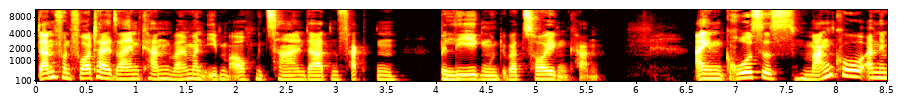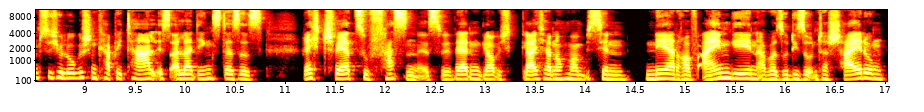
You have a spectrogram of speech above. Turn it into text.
dann von Vorteil sein kann, weil man eben auch mit Zahlen, Daten, Fakten belegen und überzeugen kann. Ein großes Manko an dem psychologischen Kapital ist allerdings, dass es recht schwer zu fassen ist. Wir werden, glaube ich, gleich ja noch mal ein bisschen näher darauf eingehen, aber so diese Unterscheidung,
